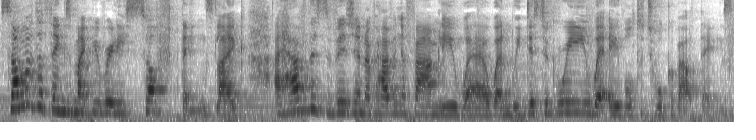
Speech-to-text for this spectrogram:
Some of the things might be really soft things, like I have this vision of having a family where when we disagree, we're able to talk about things.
